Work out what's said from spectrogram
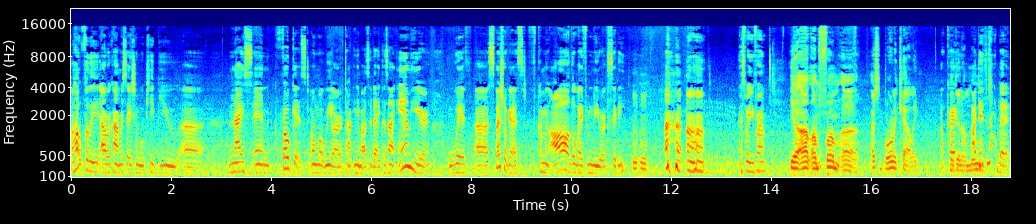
But hopefully, our conversation will keep you uh, nice and focused on what we are talking about today because I am here with a special guest coming all the way from New York City. Mm-hmm. uh-huh. That's where you from? Yeah, I, I'm from uh, actually born in Cali. Okay. then I I didn't know that.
